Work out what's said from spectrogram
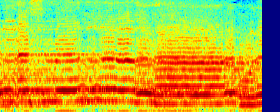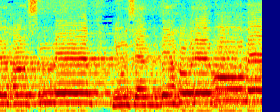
الأسماء الحسنى يسبح له ما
